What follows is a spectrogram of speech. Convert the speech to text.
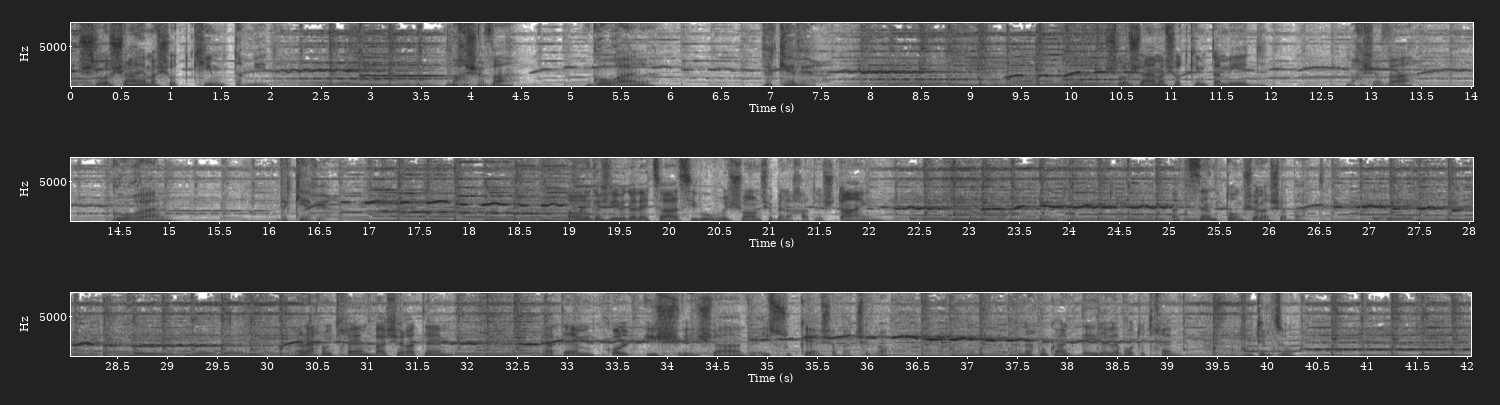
שלושה הם השותקים תמיד, מחשבה, גורל וקבר. שלושה הם השותקים תמיד, מחשבה, גורל וקבר. העונג השביעי בגלי צה"ל, סיבוב ראשון שבין אחת לשתיים. הצנטרום של השבת. אנחנו איתכם באשר אתם, ואתם כל איש ואישה ועיסוקי השבת שלו. אנחנו כאן כדי ללוות אתכם, אם תרצו.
